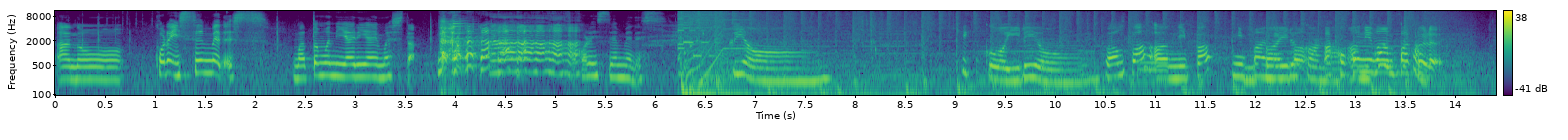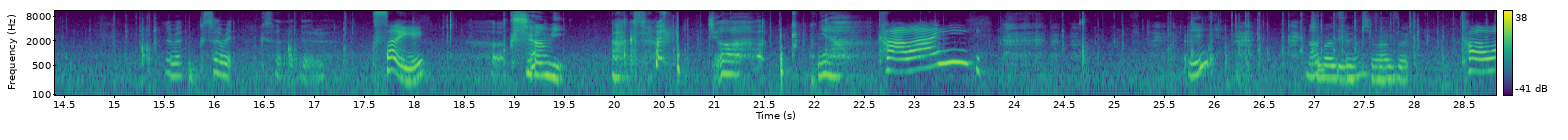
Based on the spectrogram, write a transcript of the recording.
あのこれ一戦目ですまともにやり合いました。これ一戦目です。行くよ結構いるよワンパ？あ二パ？ー2パいっぱいい2るかな？パあここにワンパ来る。やべくしゃみくしゃみ出る。臭い？くしゃみ。あ臭い。じゃあいやかわいい。え？な気まずい気まずい。かわ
